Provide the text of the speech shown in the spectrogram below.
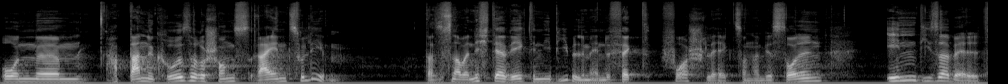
und ähm, habe dann eine größere Chance, rein zu leben. Das ist aber nicht der Weg, den die Bibel im Endeffekt vorschlägt, sondern wir sollen in dieser Welt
